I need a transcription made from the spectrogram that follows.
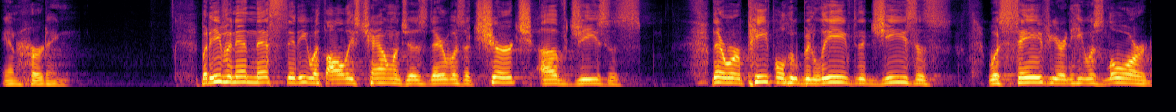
and hurting. But even in this city with all these challenges, there was a church of Jesus. There were people who believed that Jesus was Savior and He was Lord.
